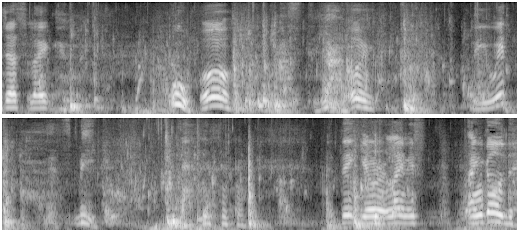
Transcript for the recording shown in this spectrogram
just like Oh, oh yeah, oh liwit. that's big. I think your line is angled.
